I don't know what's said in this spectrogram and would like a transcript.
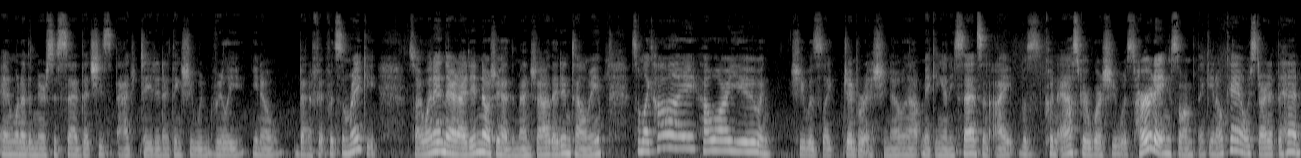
and one of the nurses said that she's agitated. I think she would really, you know, benefit with some Reiki. So I went in there and I didn't know she had dementia. They didn't tell me. So I'm like, "Hi, how are you?" And she was like gibberish, you know, not making any sense. And I was couldn't ask her where she was hurting. So I'm thinking, okay, I always start at the head.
